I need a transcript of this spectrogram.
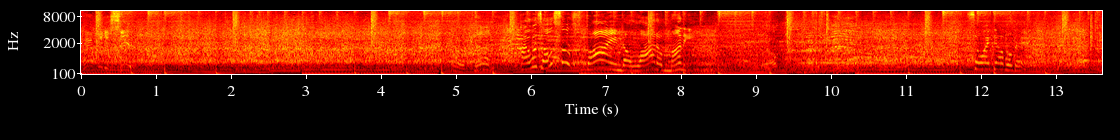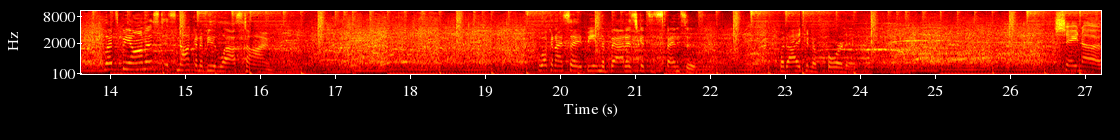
happy to see it. Okay. I was also fined a lot of money. Well. So I doubled it. Let's be honest, it's not going to be the last time. What can I say? Being the baddest gets expensive but I can afford it. Shayna,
